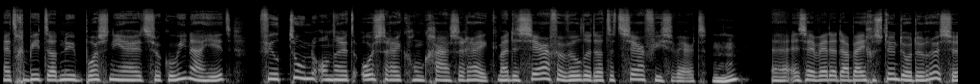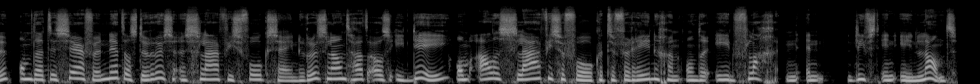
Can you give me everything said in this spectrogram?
Het gebied dat nu Bosnië-Herzegovina heet, viel toen onder het Oostenrijk-Hongaarse Rijk, maar de Serven wilden dat het Servisch werd. Mm uh, en zij werden daarbij gesteund door de Russen, omdat de Serven, net als de Russen, een Slavisch volk zijn. Rusland had als idee om alle Slavische volken te verenigen onder één vlag. En, en liefst in één land.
